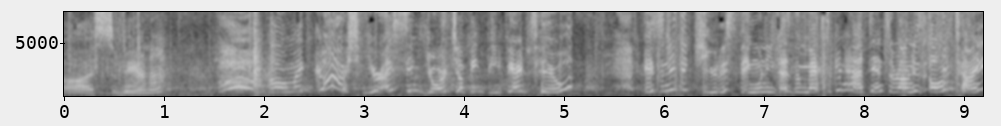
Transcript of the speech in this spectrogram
Uh, Savannah? oh my gosh! You're a senor jumping bean fair too? Isn't it the cutest thing when he does the Mexican hat dance around his own tiny?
